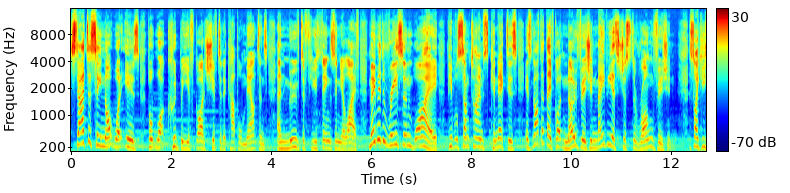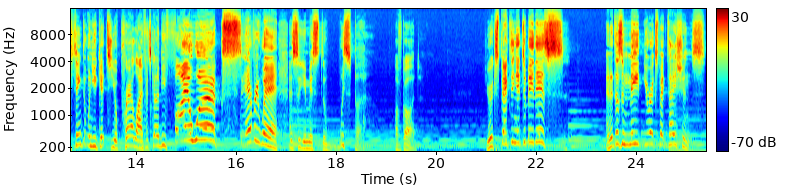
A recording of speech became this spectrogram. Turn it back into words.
Start to see not what is, but what could be if God shifted a couple mountains and moved a few things in your life. Maybe the reason why people sometimes connect is, is not that they've got no vision, maybe it's just the wrong vision. It's like you think that when you get to your prayer life, it's going to be fireworks everywhere. And so you miss the whisper of God. You're expecting it to be this and it doesn't meet your expectations.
